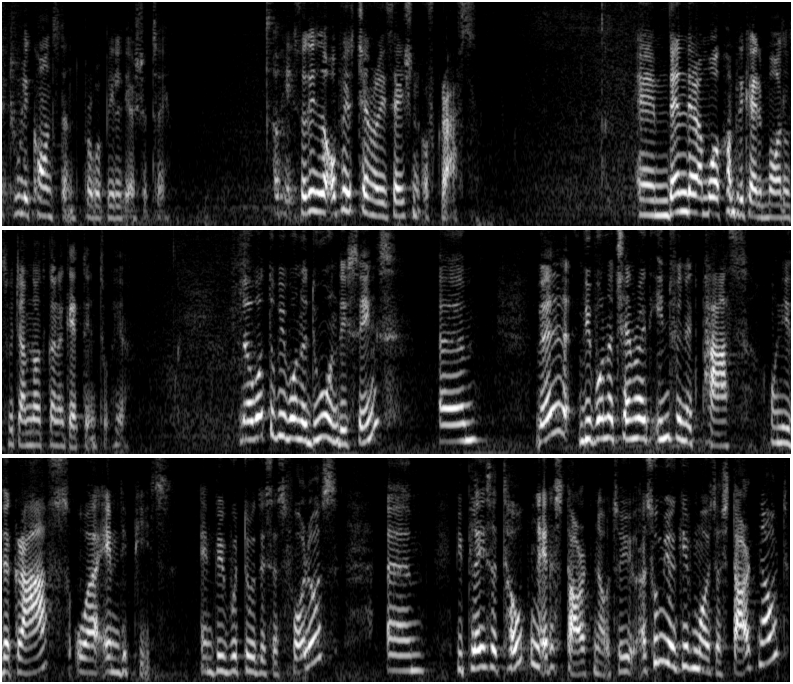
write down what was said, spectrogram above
A truly constant probability, I should say. Okay, so this is an obvious generalization of graphs. And then there are more complicated models, which I'm not going to get into here. Now, what do we want to do on these things? Um, well, we want to generate infinite paths on either graphs or MDPs. And we would do this as follows. Um, we place a token at a start node. So you assume you're given as a start node.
